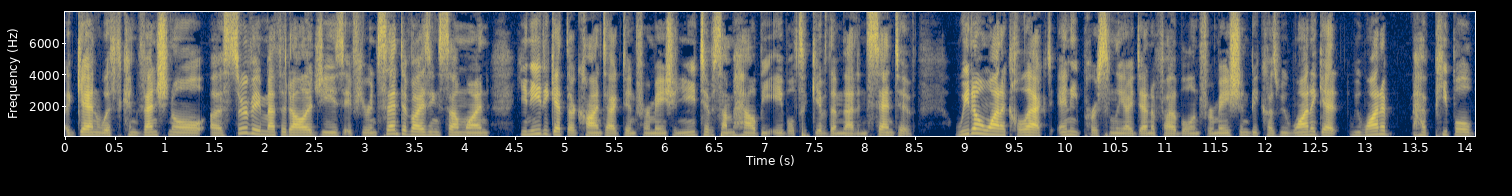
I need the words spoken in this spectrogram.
again, with conventional uh, survey methodologies, if you're incentivizing someone, you need to get their contact information. You need to somehow be able to give them that incentive. We don't want to collect any personally identifiable information because we want to get, we want to have people,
